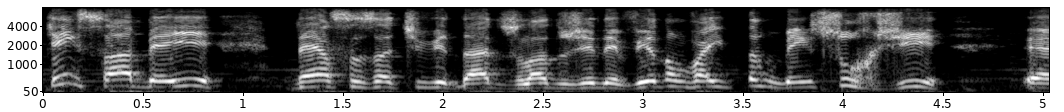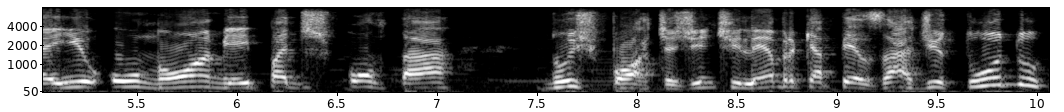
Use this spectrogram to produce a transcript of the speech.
Quem sabe aí nessas atividades lá do GDV não vai também surgir é, aí um nome aí para despontar no esporte. A gente lembra que apesar de tudo,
